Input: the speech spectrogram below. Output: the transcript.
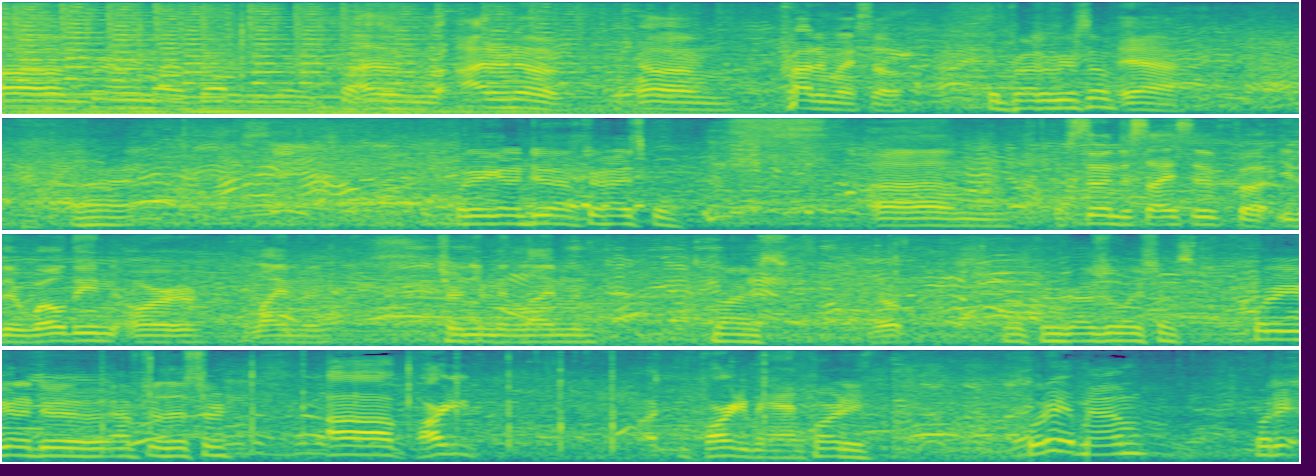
Um, Apparently my batteries are I, I don't know. Um, proud of myself. You proud of yourself? Yeah. Alright. What are you gonna do after high school? Um, I'm still indecisive, but either welding or lineman, journeyman lineman. Nice. Nope. Well, congratulations. What are you gonna do after this, sir? Uh, party, fucking party, man. Party. What are you, ma'am? What are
